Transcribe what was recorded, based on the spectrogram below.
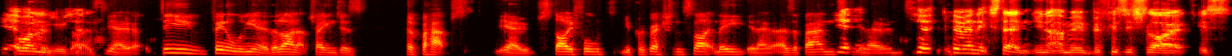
yeah, well, for you guys. You know, do you feel you know the lineup changes have perhaps you know stifled your progression slightly? You know, as a band. Yeah, you know, to, to an extent, you know, what I mean, because it's like it's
